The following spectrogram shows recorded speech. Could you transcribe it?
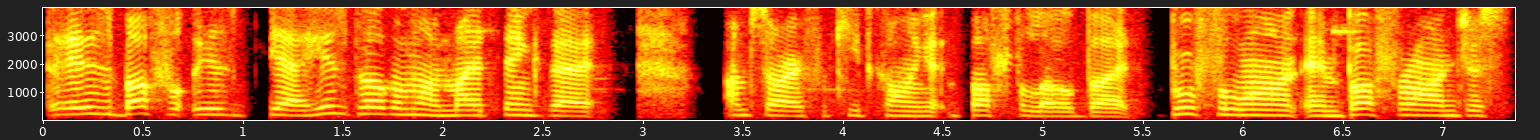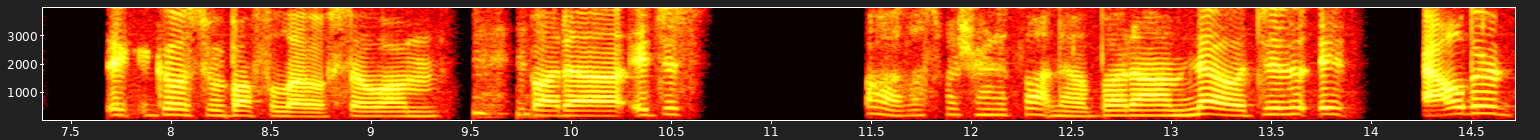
his buffalo his yeah his Pokemon might think that I'm sorry for keep calling it Buffalo, but Buffalon and Buffron just it goes with Buffalo. So um, but uh, it just oh I lost my train of thought now. But um, no, it it Alder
